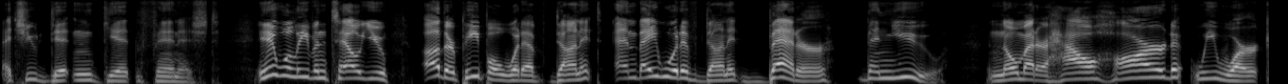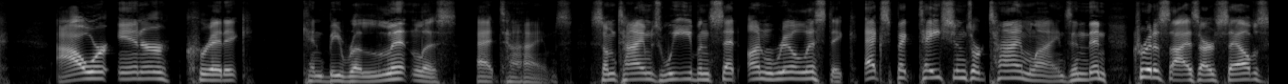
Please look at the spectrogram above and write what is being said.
that you didn't get finished. It will even tell you other people would have done it, and they would have done it better than you no matter how hard we work, our inner critic can be relentless at times. Sometimes we even set unrealistic expectations or timelines and then criticize ourselves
